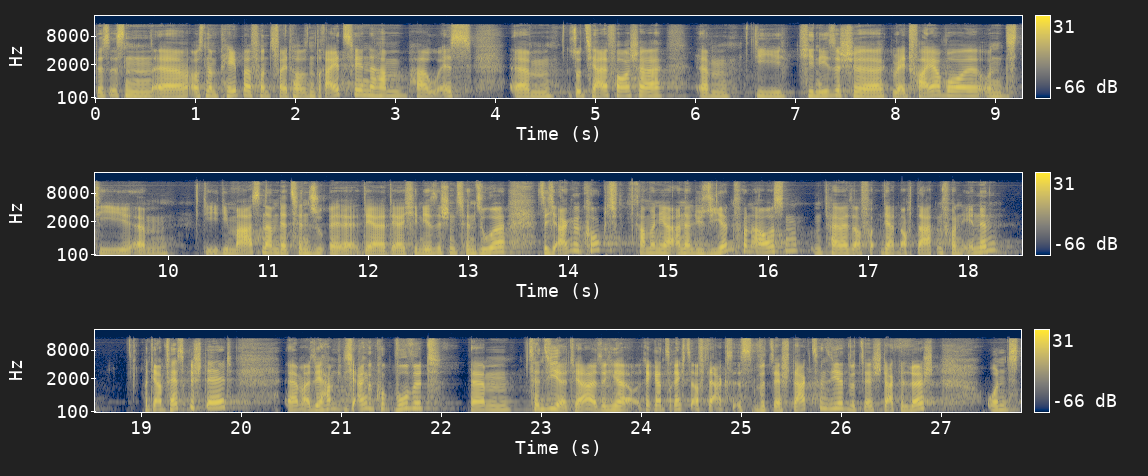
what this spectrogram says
das ist ein, äh, aus einem Paper von 2013, da haben ein paar US-Sozialforscher ähm, ähm, die chinesische Great Firewall und die ähm, die, die Maßnahmen der, Zensur, äh, der, der chinesischen Zensur sich angeguckt, kann man ja analysieren von außen und teilweise auch, die hatten auch Daten von innen. Und die haben festgestellt, ähm, also sie haben sich angeguckt, wo wird ähm, zensiert. Ja? Also hier ganz rechts auf der Achse ist, wird sehr stark zensiert, wird sehr stark gelöscht und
